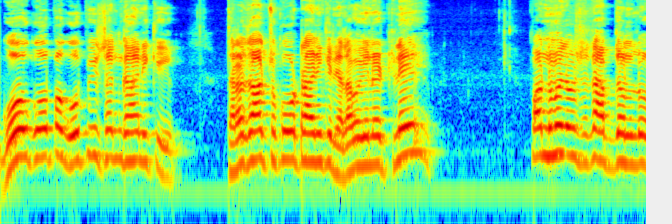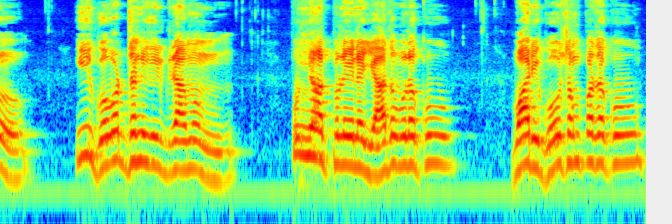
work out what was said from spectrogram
గోగోప గోపీ సంఘానికి తలదాచుకోవటానికి నెలవైనట్లే పంతొమ్మిదవ శతాబ్దంలో ఈ గోవర్ధనగిరి గ్రామం పుణ్యాత్ములైన యాదవులకు వారి గోసంపదకు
